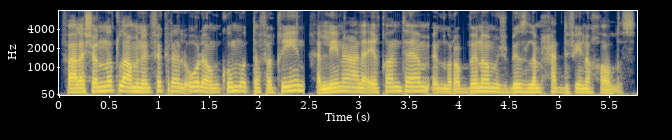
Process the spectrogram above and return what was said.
فعلشان نطلع من الفكرة الأولى ونكون متفقين خلينا على إيقان تام إن ربنا مش بيظلم حد فينا خالص.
